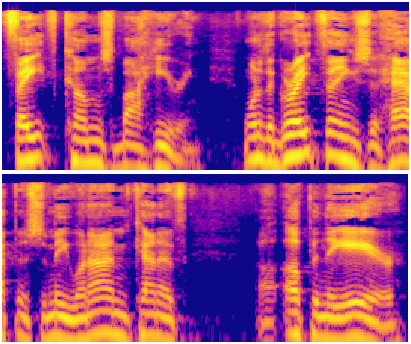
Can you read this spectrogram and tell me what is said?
Faith comes by hearing. One of the great things that happens to me when I'm kind of uh, up in the air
